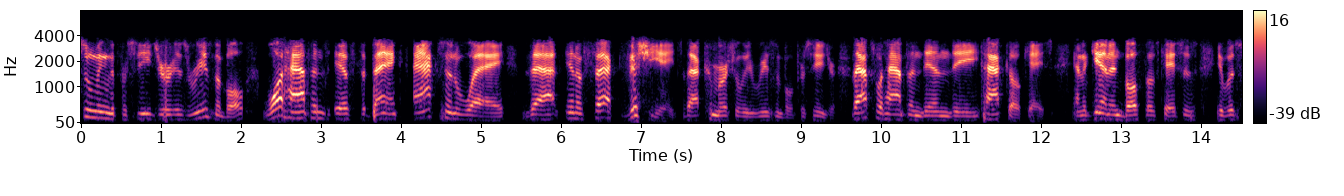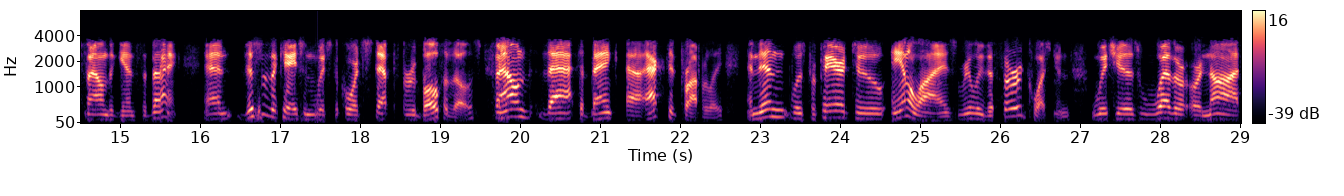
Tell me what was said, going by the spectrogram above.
assuming the procedure is reasonable, what happens if the bank acts in a way that in effect vitiates that commercially reasonable procedure? That's what happened in the Patco case. And again, in both those cases, it was found against the bank. And this is a case in which the court stepped through both of those, found that the bank uh, acted properly, and then was prepared to analyze really the third question, which is whether or not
